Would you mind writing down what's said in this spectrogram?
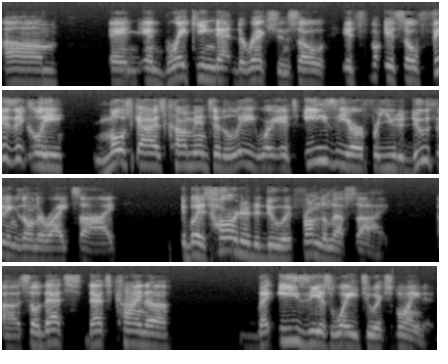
um, and and breaking that direction. So it's it's so physically most guys come into the league where it's easier for you to do things on the right side, but it's harder to do it from the left side. Uh, so that's that's kind of the easiest way to explain it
